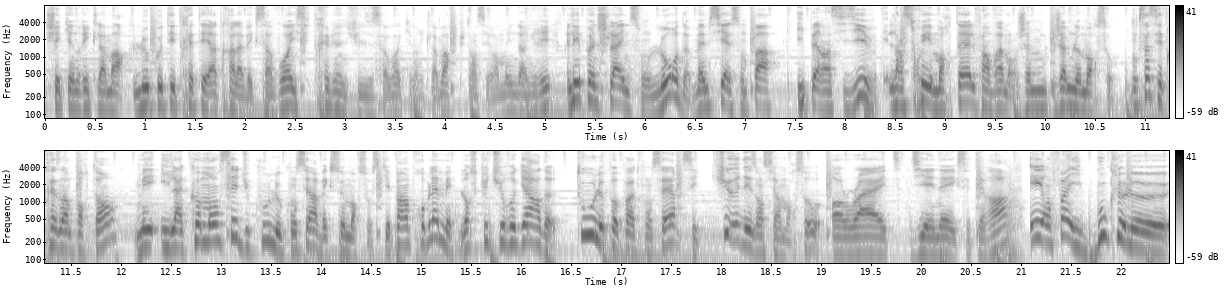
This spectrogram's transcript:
chez Kendrick Lamar. Le côté très théâtral avec sa voix, il sait très bien utiliser sa voix, Kendrick Lamar, putain c'est vraiment une dinguerie. Les punchlines sont lourdes, même si elles sont pas hyper incisives, l'instru est mortel, enfin vraiment j'aime le morceau. Donc ça c'est très important, mais il a commencé du coup le concert avec ce morceau, ce qui est pas un problème, mais lorsque tu regardes tout le pop-out concert, c'est que des anciens morceaux, Alright, DNA, etc. Et enfin il boucle le,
